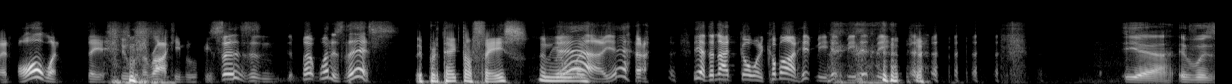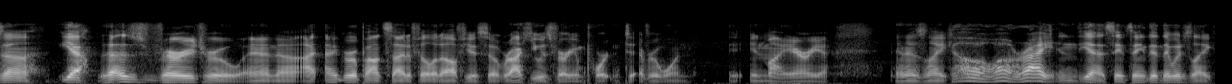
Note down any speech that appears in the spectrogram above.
at all what they do in the Rocky movies. This isn't, what, what is this? They protect their face in real life. Yeah, yeah. Yeah, they're not going, come on, hit me, hit me, hit me. Yeah, it was. Uh, yeah, that is very true. And uh, I, I grew up outside of Philadelphia, so Rocky was very important to everyone in my area. And it was like, oh, all right. And yeah, same thing. Then they was like,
